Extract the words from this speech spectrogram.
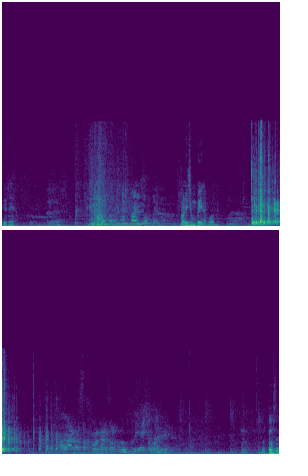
ទៀតទេមកយំពេកមកយំពេកណាបងអាសាក់គាត់ណាសាក់គាត់មិនឯងចូលហើយមែនបន្ទោសទេ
